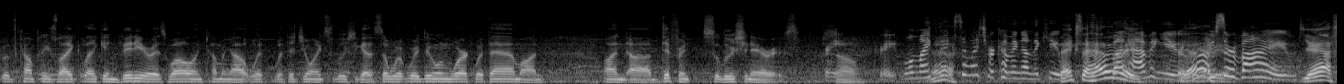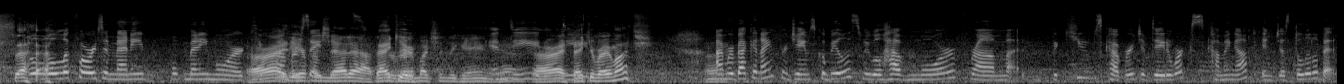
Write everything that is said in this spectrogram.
with companies like, like NVIDIA as well and coming out with, with a joint solution together. So we're, we're doing work with them on, on uh, different solution areas. Great, So, great. Well, Mike, yeah. thanks so much for coming on theCUBE. Thanks for It's having fun me. having you. Yeah. You survived. yes. we'll, we'll look forward to many, many more CUBE All right. Good to hear from. NetApp. Thank They're you. very much in the game. yeah. Indeed, All right, thank you very much. I'm Rebecca Knight for James Kobielus. We will have more from theCUBE's coverage of DataWorks coming up in just a little bit.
